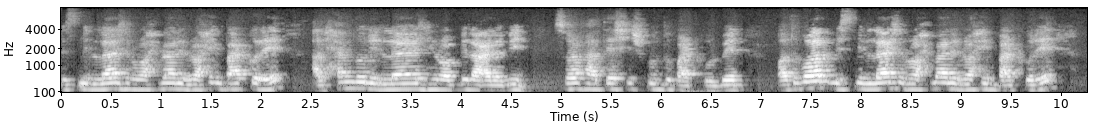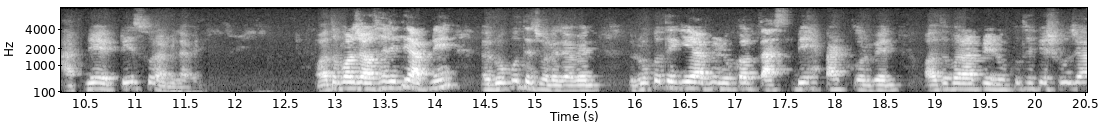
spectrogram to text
বিসমিল্লাহির রহমানির রহিম পাঠ করে আলহামদুলিল্লাহি রাব্বিল আলামিন, সূরা ফাতিহা শেষ পর্যন্ত পাঠ করবেন। অতঃপর বিসমিল্লাহির রহমানির রহিম পাঠ করে আপনি একটি সূরা মিলাবেন। অতঃপর যথারীতি আপনি রুকুতে চলে যাবেন। রুকুতে গিয়ে আপনি রুকুর তাসবিহ পাঠ করবেন, অতঃপর আপনি রুকু থেকে সোজা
